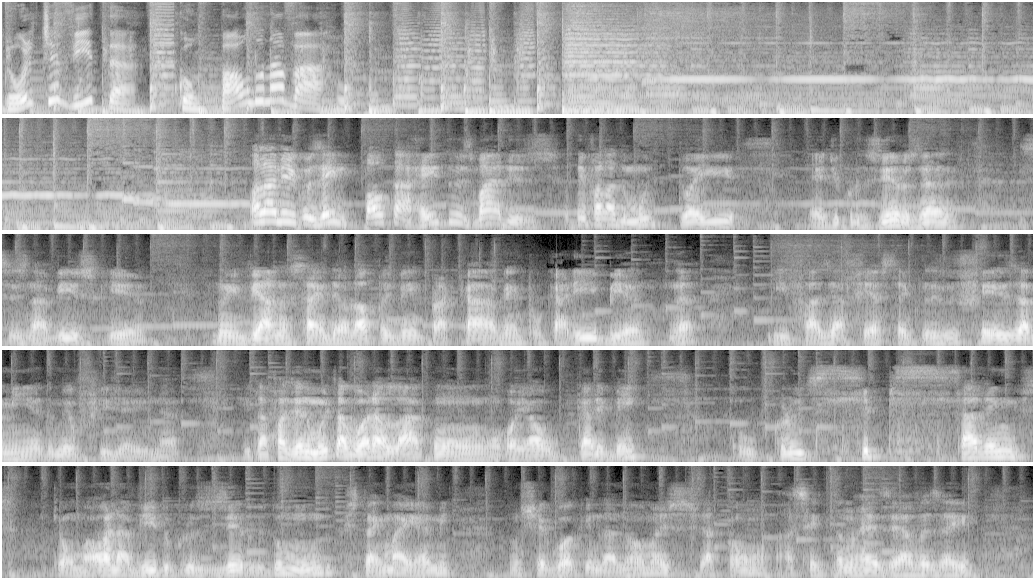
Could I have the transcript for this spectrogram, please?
Dolce Vita, com Paulo Navarro. Olá, amigos, em Pauta Rei dos Mares. Eu tenho falado muito aí é, de cruzeiros, né? Esses navios que no inverno saem da Europa e vêm para cá, vêm para o Caribe, né? E fazem a festa. Inclusive fez a minha do meu filho aí, né? E está fazendo muito agora lá com o Royal Caribbean, o Cruise Ship Sirens, que é o maior navio do cruzeiro do mundo, que está em Miami. Não chegou aqui ainda não, mas já estão aceitando reservas aí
